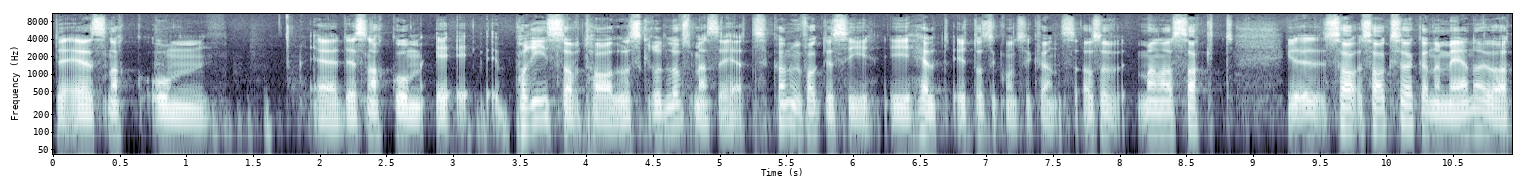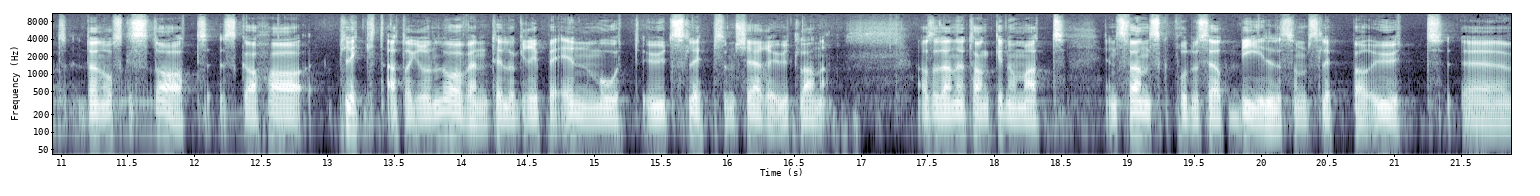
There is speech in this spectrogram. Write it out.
Det er snakk om eh, det er snakk om eh, Parisavtalens grunnlovsmessighet, kan vi faktisk si, i helt ytterste konsekvens. Altså, man har sagt, Saksøkerne mener jo at den norske stat skal ha plikt etter Grunnloven til å gripe inn mot utslipp som skjer i utlandet. Altså denne tanken om at en svenskprodusert bil som slipper ut eh,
